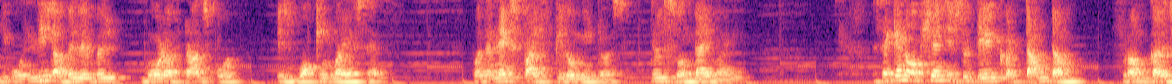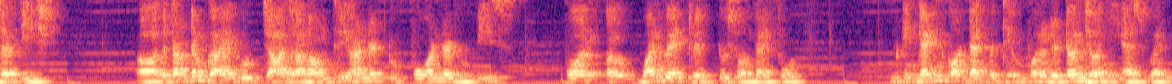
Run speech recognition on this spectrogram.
the only available mode of transport is walking by yourself for the next 5 kilometers till Sondai Wadi. The second option is to take a tum tum from Karjat East. Uh, the tum tum guy would charge around 300 to 400 rupees for a one way trip to Sondai Fort. You can get in contact with him for a return journey as well.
